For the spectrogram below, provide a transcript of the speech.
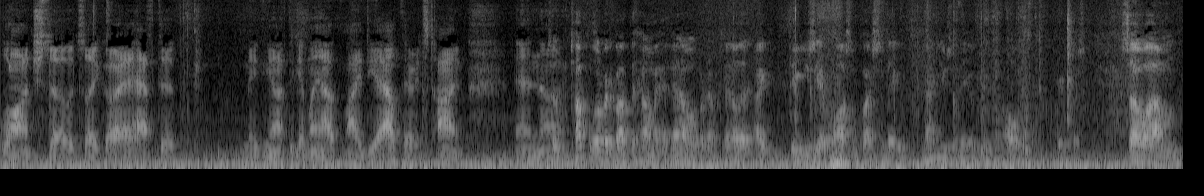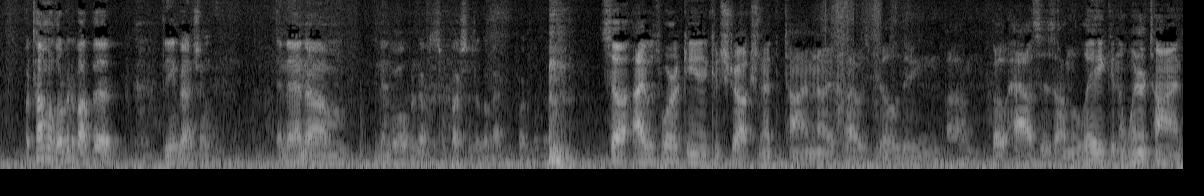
launch. So it's like, all right, I have to make, you know, I have to get my, out, my idea out there. It's time. And uh, So talk a little bit about the helmet, and then I'll open it up because I know that I they usually have an awesome questions. They not usually they they always great questions. So, um, but tell them a little bit about the the invention, and then um, and then we'll open it up to some questions. We'll go back and forth a little bit. So I was working in construction at the time, and I, I was building um, boat houses on the lake in the wintertime.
